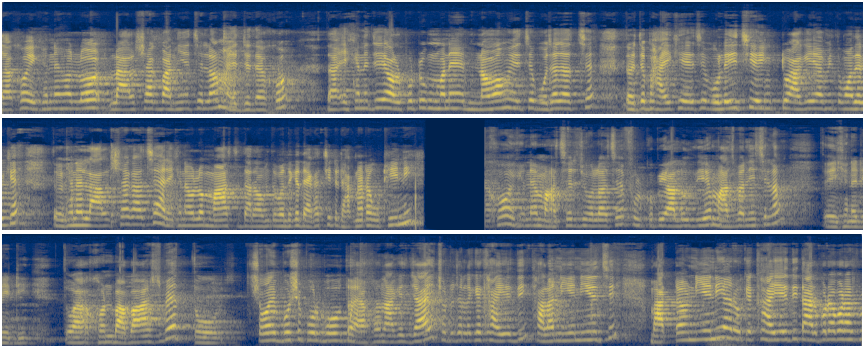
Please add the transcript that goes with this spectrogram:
দেখো, এখানে হলো লাল শাক বানিয়েছিলাম, এই যে দেখো। তা এখানে যে অল্পটুক মানে নেওয়া হয়েছে, বোঝা যাচ্ছে। তো যে ভাই খেয়েছে বলেইছি একটু আগে আমি তোমাদেরকে। তো এখানে লাল শাক আছে, আর এখানে হলো মাছ। দাঁড়াও, আমি তোমাদেরকে দেখাচ্ছি এটা ঢাকনাটা উঠিয়ে নিই। দেখো, এখানে মাছের ঝোল আছে, ফুলকপি, আলু দিয়ে মাছ বানিয়েছিলাম। তো এখানে রেডি তো এখন বাবা আসবে, তো সবাই বসে পড়ব। তো এখন আগে যাই, ছোটো ছেলেকে খাইয়ে দিই, থালা নিয়ে নিয়েছি, ভাতটাও নিয়ে নিই, আর ওকে খাইয়ে দিই। তারপর আবার আসব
